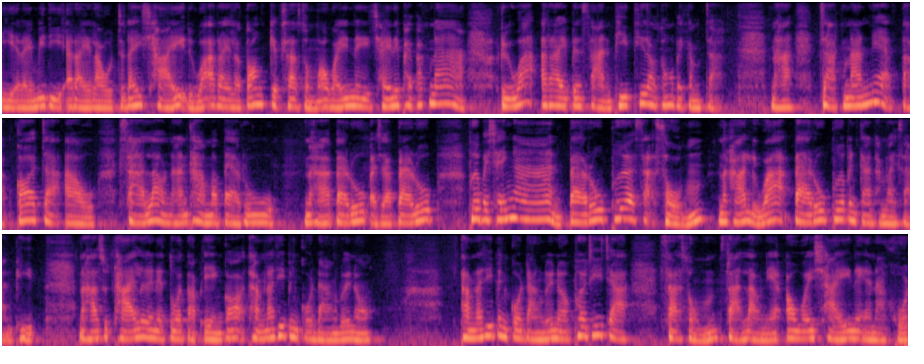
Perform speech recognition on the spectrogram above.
ดีอะไรไม่ดีอะไรเราจะได้ใช้ หรือว่าอะไรเราต้องเก็บสะสมเอาไว้ในใช้ในภายภาคหน้า หรือว่าอะไรเป็นสารพิษที่เราต้องเอาไปกำจัดนะคะจากนั้นเนี่ยตับก็จะเอาสารเหล่านั้นค่ะมาแปรรูปนะคะแปรรูปอาจจะแปรรูปเพื่อไปใช้งาน แปรรูปเพื่อสะสมนะคะหรือว่าแปรรูปเพื่อเป็นการทำลายสารพิษนะคะสุดท้ายเลยเนี่ยตัวตับเองก็ทำหน้าที่เป็นโกดังด้วยเนาะ ทำหน้าที่เป็นโกดังด้วยเนาะเพื่อที่จะสะสมสารเหล่านี้เอาไว้ใช้ในอนาคต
